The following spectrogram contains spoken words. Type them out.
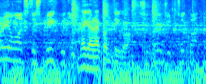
Hay que hablar contigo. She heard you took on the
